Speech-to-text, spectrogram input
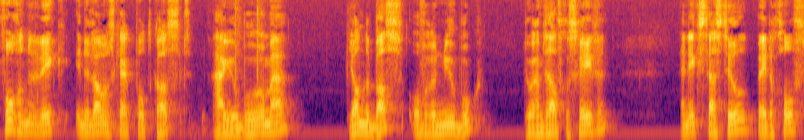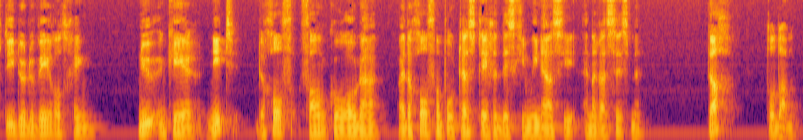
Volgende week in de Laurenskerk podcast Hajo Boerema, Jan de Bas over een nieuw boek, door hem zelf geschreven. En ik sta stil bij de golf die door de wereld ging. Nu een keer niet de golf van corona, maar de golf van protest tegen discriminatie en racisme. Dag, tot dan.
